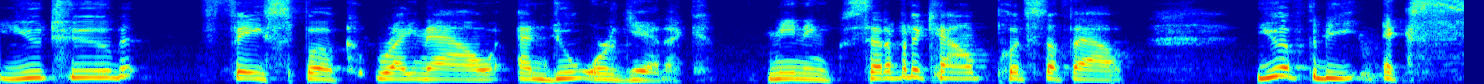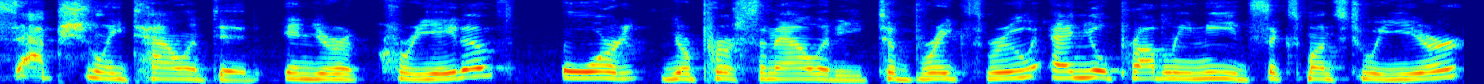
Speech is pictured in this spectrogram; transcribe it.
YouTube, Facebook right now and do organic, meaning set up an account, put stuff out. You have to be exceptionally talented in your creative or your personality to break through, and you'll probably need six months to a year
